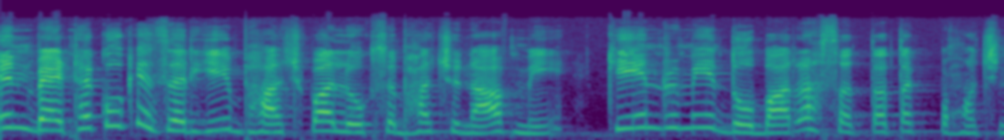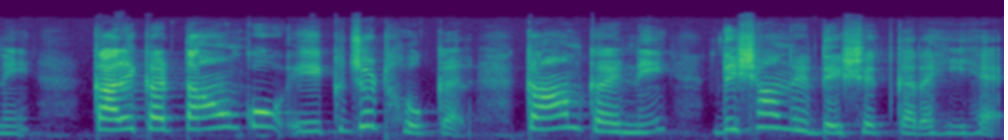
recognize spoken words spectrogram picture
इन बैठकों के ज़रिए भाजपा लोकसभा चुनाव में केंद्र में दोबारा सत्ता तक पहुँचने, कार्यकर्ताओं को एकजुट होकर काम करने दिशा निर्देशित कर रही है।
